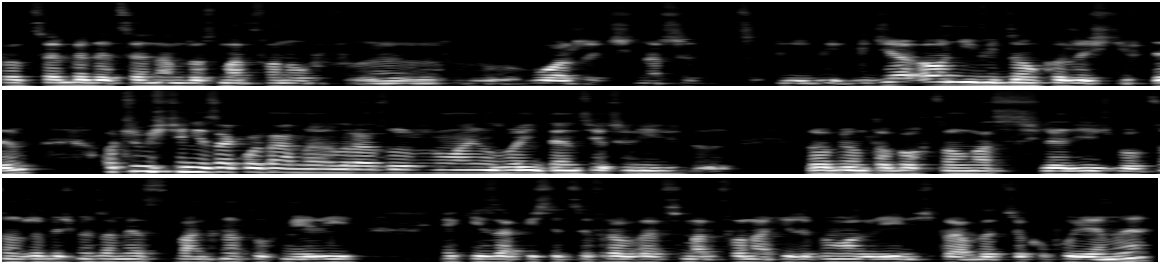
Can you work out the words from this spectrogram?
to CBDC nam do smartfonów włożyć? Znaczy, gdzie oni widzą korzyści w tym? Oczywiście nie zakładamy od razu, że mają złe intencje, czyli robią to, bo chcą nas śledzić, bo chcą, żebyśmy zamiast banknotów mieli jakieś zapisy cyfrowe w smartfonach i żeby mogli sprawdzać, co kupujemy,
